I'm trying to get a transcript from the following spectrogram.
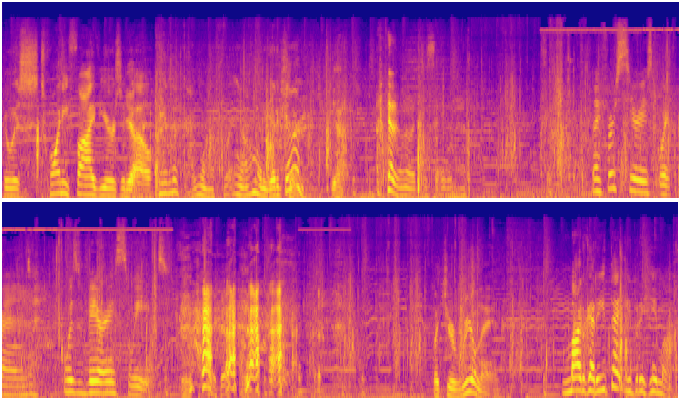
It was 25 years ago. Yeah. Hey, look, I want to, you know, I'm going to get a gun. Yeah. I don't know what to say to that. My first serious boyfriend was very sweet. But your real name? Margarita Ibrahimoff.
